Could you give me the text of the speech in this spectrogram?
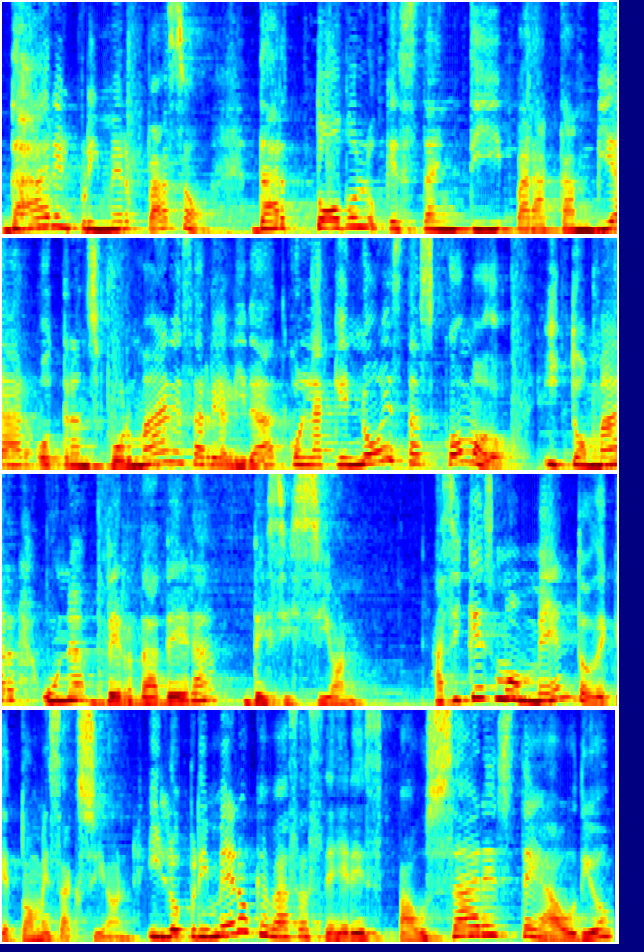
Dar el primer paso, dar todo lo que está en ti para cambiar o transformar esa realidad con la que no estás cómodo y tomar una verdadera decisión. Así que es momento de que tomes acción. Y lo primero que vas a hacer es pausar este audio,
